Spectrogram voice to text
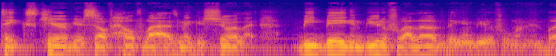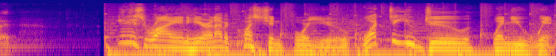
takes care of yourself health wise, making sure like be big and beautiful. I love big and beautiful women, but It is Ryan here, and I have a question for you. What do you do when you win?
